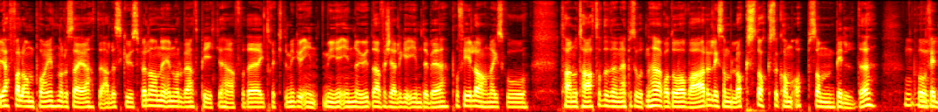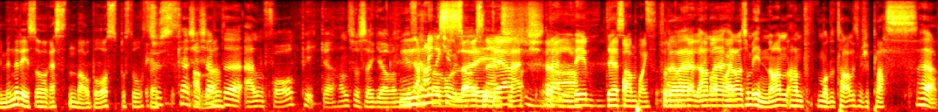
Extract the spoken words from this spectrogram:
iallfall on point når du sier at alle skuespillerne er involvert pike her. For det jeg trykte meg jo inn, mye inn og ut av forskjellige IMDb-profiler når jeg skulle ta notater til denne episoden her, og da var det liksom Lockstock som kom opp som bilde på filmene deres, og resten bare bås på stort sett. Jeg synes syns kanskje ikke alle. at uh, Alan Ford piker. Han syns jeg gjør en mye er rolle i Snatch. Det er veldig Det er bra poeng. For der er, veldig han, er- her er han liksom inne, og han, han måtte ta liksom ikke plass her.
